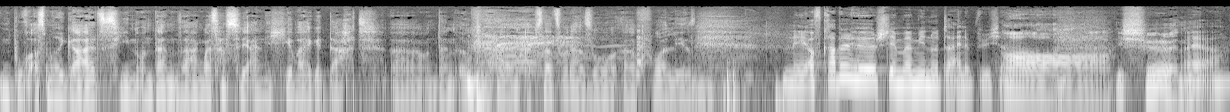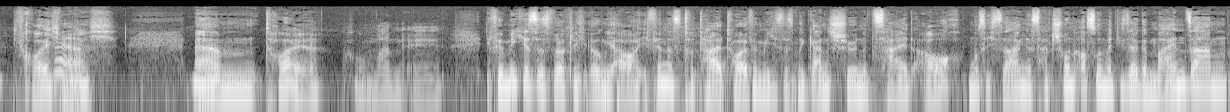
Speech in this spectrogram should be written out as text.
ein Buch aus dem Regal ziehen und dann sagen, was hast du dir eigentlich hierbei gedacht? Äh, und dann irgendeinen halben Absatz oder so äh, vorlesen. Nee, auf Krabbelhöhe stehen bei mir nur deine Bücher. Oh, wie schön. Ja. Freue ich ja. mich. Mhm. Ähm, toll. Oh Mann, ey. Für mich ist es wirklich irgendwie auch, ich finde es total toll. Für mich ist es eine ganz schöne Zeit auch, muss ich sagen. Es hat schon auch so mit dieser gemeinsamen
